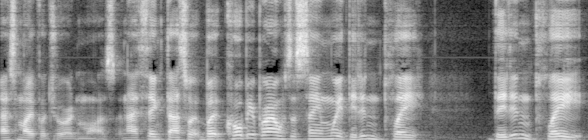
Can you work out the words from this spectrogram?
as Michael Jordan was. And I think that's what but Kobe Bryant was the same way. They didn't play they didn't play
